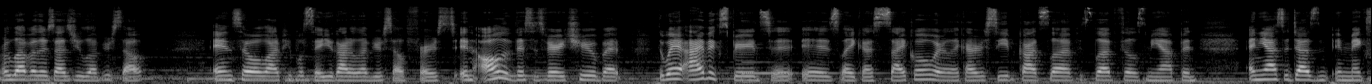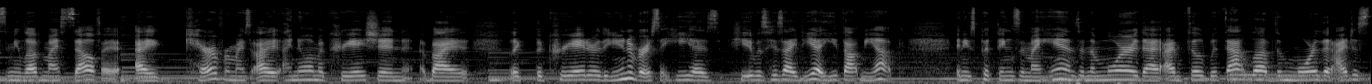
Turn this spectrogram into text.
or love others as you love yourself. And so a lot of people say you got to love yourself first. And all of this is very true, but the way I've experienced it is like a cycle where like I receive God's love, his love fills me up and and yes it does it makes me love myself. I, I care for myself. I, I know i'm a creation by like the creator of the universe that he has he it was his idea. He thought me up and he's put things in my hands. And the more that i'm filled with that love the more that i just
